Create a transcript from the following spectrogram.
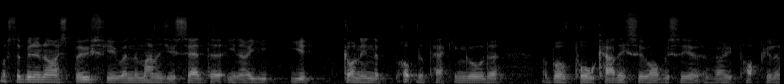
Must have been a nice boost for you when the manager said that you know you you'd gone in the up the pecking order above Paul Caddis, who obviously a, a very popular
